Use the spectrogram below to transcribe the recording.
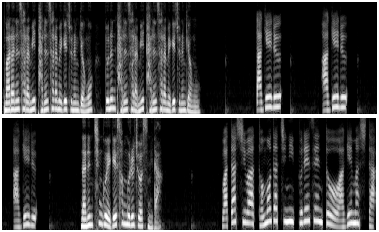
말하는 사람이 다른 사람에게 주는 경우 또는 다른 사람이 다른 사람에게 주는 경우 あげる、あげる、あげる。 나는 친구에게 선물을 주었습니다. 私は友達にプレゼントをあげました。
